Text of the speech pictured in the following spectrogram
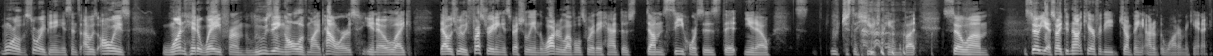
moral of the story being is since I was always one hit away from losing all of my powers, you know, like that was really frustrating, especially in the water levels where they had those dumb seahorses that you know were just a huge pain in the butt. So um, so yeah, so I did not care for the jumping out of the water mechanic.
